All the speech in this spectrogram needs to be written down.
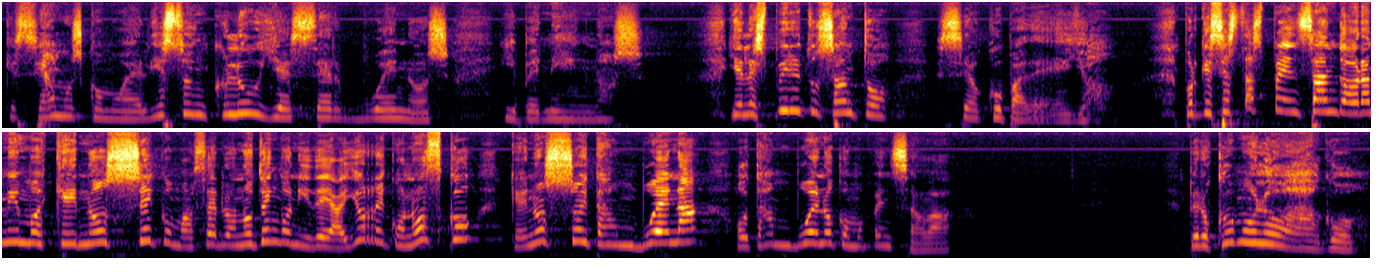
que seamos como Él. Y esto incluye ser buenos y benignos. Y el Espíritu Santo se ocupa de ello. Porque si estás pensando ahora mismo es que no sé cómo hacerlo, no tengo ni idea. Yo reconozco que no soy tan buena o tan bueno como pensaba. Pero ¿cómo lo hago?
